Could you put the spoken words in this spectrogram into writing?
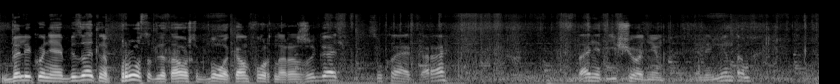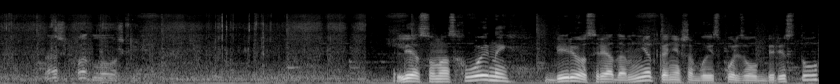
Далеко не обязательно, просто для того, чтобы было комфортно разжигать, сухая кора станет еще одним элементом нашей подложки. Лес у нас хвойный, берез рядом нет, конечно бы использовал бересту,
